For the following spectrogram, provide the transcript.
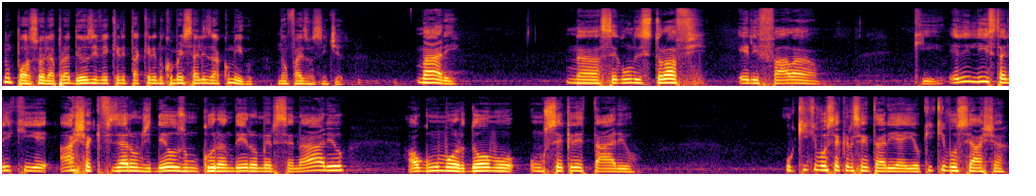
não posso olhar para Deus e ver que ele está querendo comercializar comigo. Não faz um sentido. Mari, na segunda estrofe, ele fala que. Ele lista ali que acha que fizeram de Deus um curandeiro mercenário, algum mordomo, um secretário. O que, que você acrescentaria aí? O que, que você acha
